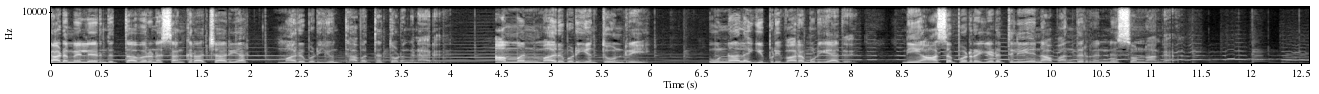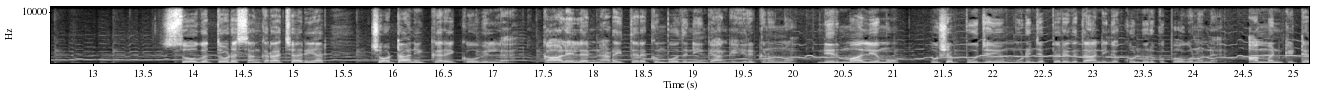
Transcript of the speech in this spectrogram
கடமையிலிருந்து தவறின சங்கராச்சாரியார் மறுபடியும் தவத்தை தொடங்கினாரு. அம்மன் மறுபடியும் தோன்றி உன்னால இப்படி வர முடியாது. நீ ஆசைப்படுற இடத்திலேயே நான் வந்துடுறேன்னு சொன்னாங்க. சோகத்தோட சங்கராச்சாரியார் சோட்டானிக்கரை கோவில்ல காலையில நடை திறக்கும் போது நீங்க அங்க இருக்கணும்னு நிர்மால்யமும் உஷ பூஜையும் முடிஞ்ச பிறகுதான் நீங்க கொல்லூருக்கு போகணும்னு அம்மன் கிட்ட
